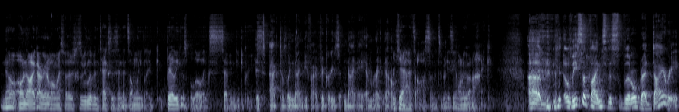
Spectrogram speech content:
No, oh no, I got rid of all my sweaters because we live in Texas and it's only like barely goes below like seventy degrees. It's actively 95 degrees at 9 a.m. right now. yeah, it's awesome. It's amazing. I want to go on a hike. Um, Lisa finds this little red diary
